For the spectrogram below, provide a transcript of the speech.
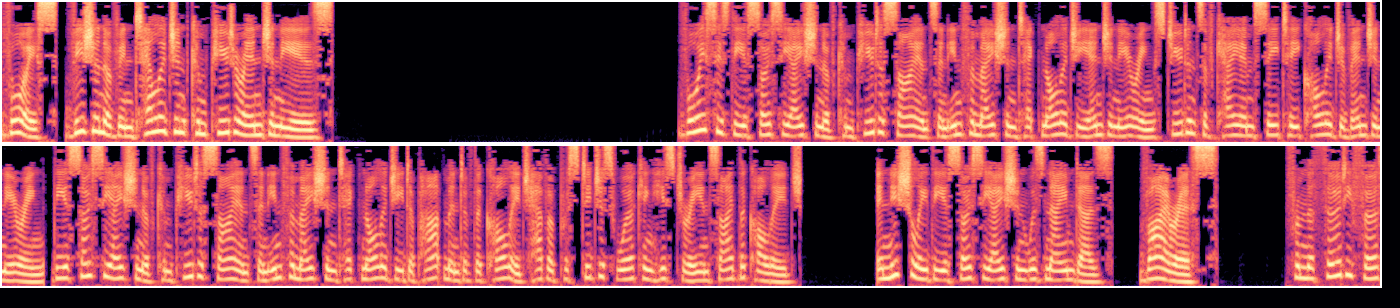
Voice, vision of intelligent computer engineers VOICE is the Association of Computer Science and Information Technology Engineering students of KMCT College of Engineering. The Association of Computer Science and Information Technology Department of the college have a prestigious working history inside the college. Initially the association was named as Virus. From 31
